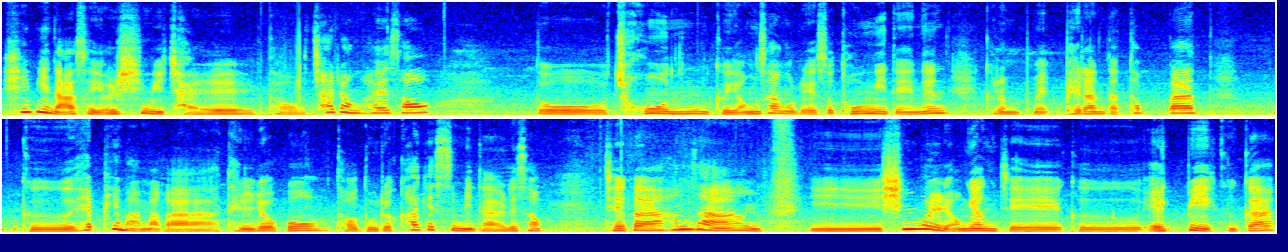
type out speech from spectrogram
힘이 나서 열심히 잘 더 촬영해서 또 좋은 그 영상으로 해서 도움이 되는 그런 베- 베란다 텃밭 그 해피마마가 되려고 더 노력하겠습니다. 그래서 제가 항상 이 식물 영양제 그 액비 그러니까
